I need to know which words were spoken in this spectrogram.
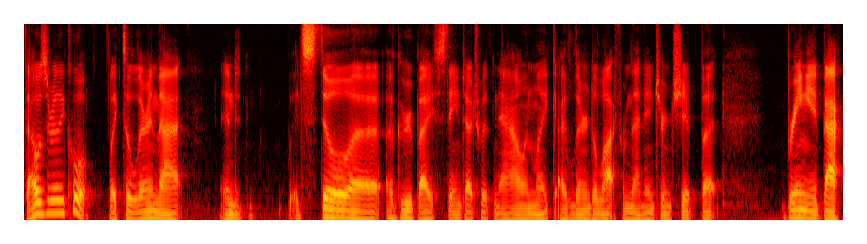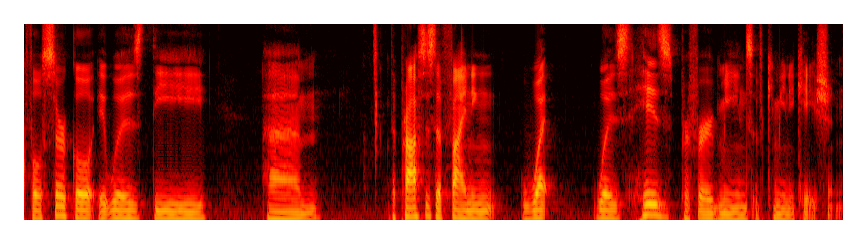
that was really cool, like to learn that. And it's still a, a, group I stay in touch with now, and like I learned a lot from that internship. But bringing it back full circle, it was the um, the process of finding what was his preferred means of communication.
